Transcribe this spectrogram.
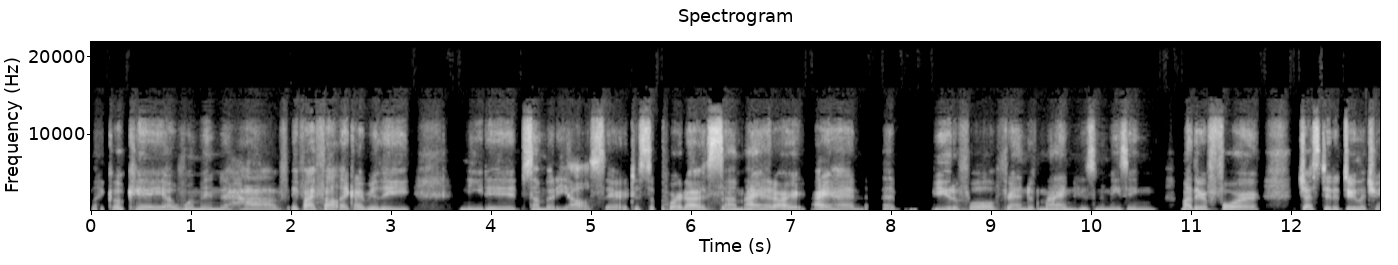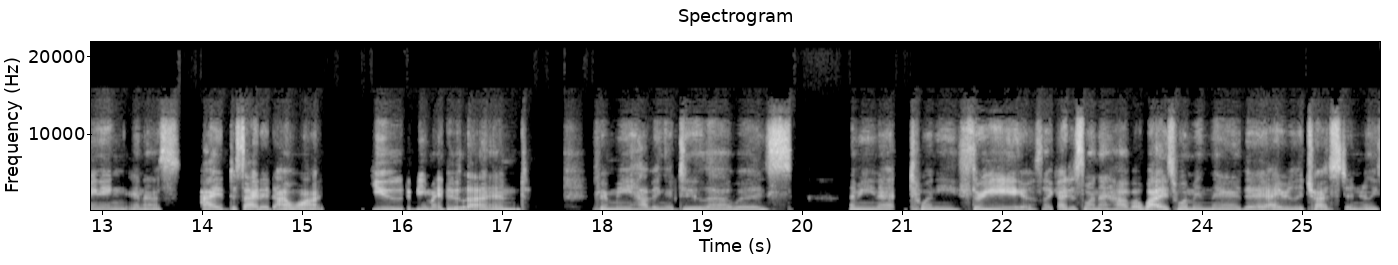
like okay a woman to have if i felt like i really needed somebody else there to support us. Um, i had art i had a beautiful friend of mine who's an amazing mother of four just did a doula training and as i decided i want you to be my doula. And for me, having a doula was, I mean, at 23, I was like, I just want to have a wise woman there that I really trust and really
